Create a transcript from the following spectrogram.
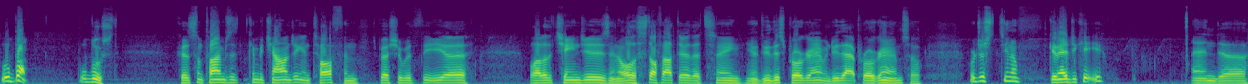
little bump, a little boost. Because sometimes it can be challenging and tough, and especially with the uh, a lot of the changes and all the stuff out there that's saying you know do this program and do that program. So we're just you know gonna educate you and uh,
